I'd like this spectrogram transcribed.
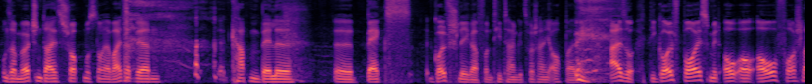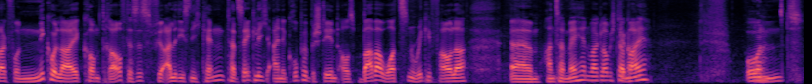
Unser Merchandise-Shop muss noch erweitert werden. Kappenbälle, äh, Bags, Golfschläger von Tea Time gibt's wahrscheinlich auch bald. Also, die Golf Boys mit OOO, Vorschlag von Nikolai kommt drauf. Das ist für alle, die es nicht kennen, tatsächlich eine Gruppe bestehend aus Baba Watson, Ricky Fowler, ähm, Hunter Mayhem war, glaube ich, dabei. Genau. Und,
